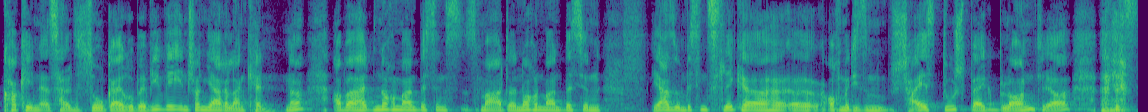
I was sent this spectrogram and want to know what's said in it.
Cockiness halt so geil rüber, wie wir ihn schon jahrelang kennen. Ne? Aber halt noch mal ein bisschen smarter, noch mal ein bisschen ja, so ein bisschen slicker, äh, auch mit diesem scheiß Duschbag blond, ja. Es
